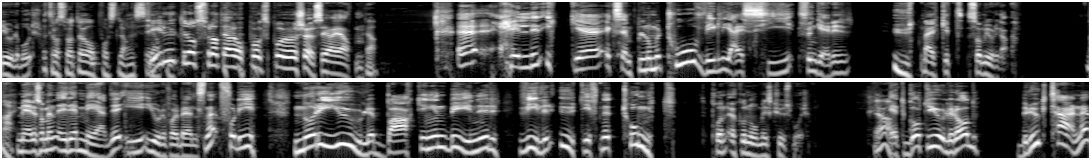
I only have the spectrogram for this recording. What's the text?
julebord. Til tross for at du er oppvokst langs Til E18. tross for at jeg er oppvokst på sjøsida i E18. Ja. Eh, heller ikke eksempel nummer to vil jeg si fungerer utmerket som julegave. Nei. Mer som en remedie i juleforberedelsene. Fordi når julebakingen begynner, hviler utgiftene tungt på en økonomisk husmor. Ja. Et godt juleråd bruk tærne,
